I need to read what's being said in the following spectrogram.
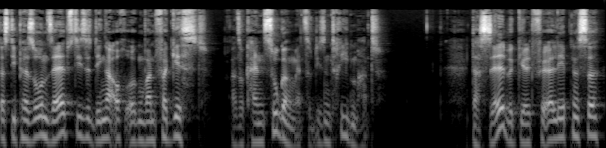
dass die Person selbst diese Dinge auch irgendwann vergisst, also keinen Zugang mehr zu diesen Trieben hat. Dasselbe gilt für Erlebnisse,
